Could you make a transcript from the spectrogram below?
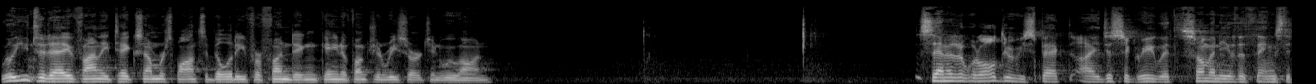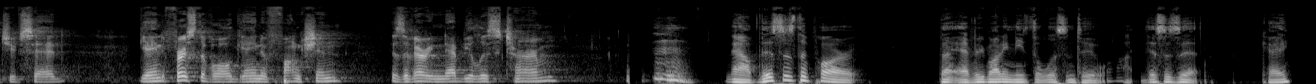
Will you today finally take some responsibility for funding gain of function research in Wuhan? Senator, with all due respect, I disagree with so many of the things that you've said. Gain, first of all, gain of function is a very nebulous term. Now, this is the part that everybody needs to listen to. This is it. Okay?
